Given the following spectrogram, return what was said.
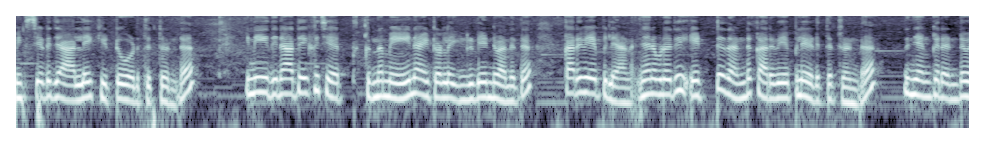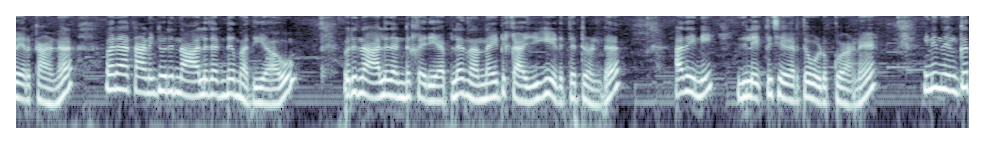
മിക്സിയുടെ ജാറിലേക്ക് ഇട്ട് കൊടുത്തിട്ടുണ്ട്. ഇനി ഇതിനകത്തേക്ക് ചേർക്കുന്ന മെയിൻ ആയിട്ടുള്ള ഇൻഗ്രീഡിയന്റ് വന്നിട്ട് കറിവേപ്പിലയാണ്. ഞാനിവിടെ ഒരു എട്ട് തണ്ട് കറിവേപ്പില എടുത്തിട്ടുണ്ട്. ഇത് ഞങ്ങൾക്ക് രണ്ട് പേർക്കാണ്. ഒരാൾക്കാണെങ്കിൽ ഒരു നാല് തണ്ട് മതിയാവും. ഒരു നാല് തണ്ട് കരിവേപ്പില നന്നായിട്ട് കഴുകി എടുത്തിട്ടുണ്ട്. അതിനി ഇതിലേക്ക് ചേർത്ത് കൊടുക്കുവാണ്. ഇനി നിങ്ങൾക്ക്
